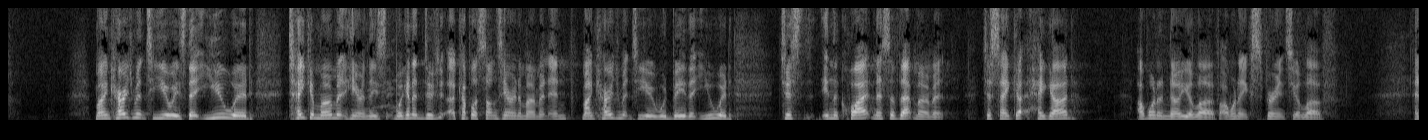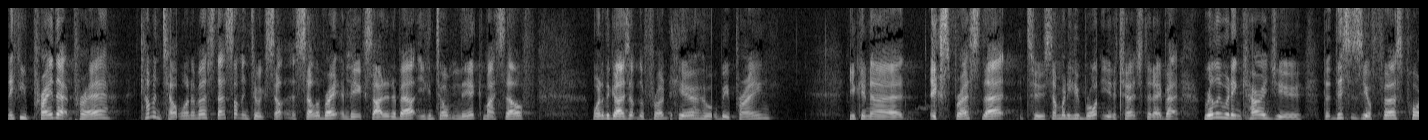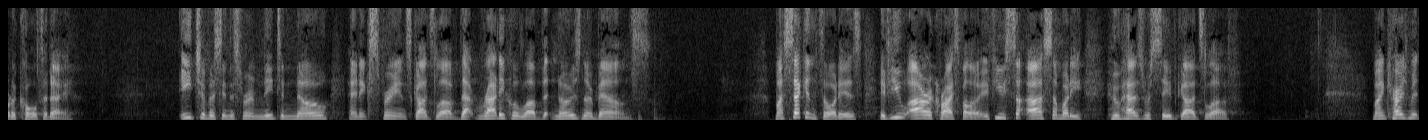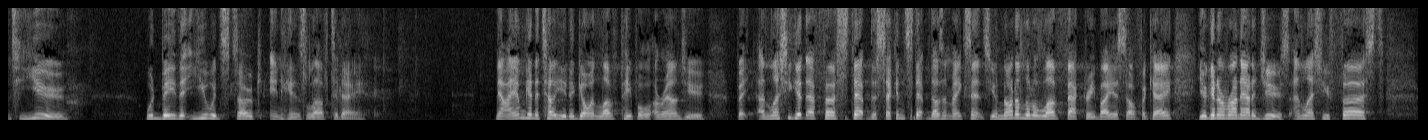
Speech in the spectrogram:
My encouragement to you is that you would take a moment here, and these we're going to do a couple of songs here in a moment. And my encouragement to you would be that you would just, in the quietness of that moment, just say, "Hey God, I want to know your love. I want to experience your love. And if you pray that prayer, come and tell one of us. That's something to excel- celebrate and be excited about. You can tell Nick, myself, one of the guys up the front here who will be praying. You can uh, express that to somebody who brought you to church today. But really would encourage you that this is your first port of call today. Each of us in this room need to know and experience God's love, that radical love that knows no bounds. My second thought is if you are a Christ follower, if you are somebody who has received God's love, my encouragement to you would be that you would soak in His love today. Now, I am going to tell you to go and love people around you, but unless you get that first step, the second step doesn't make sense. You're not a little love factory by yourself, okay? You're going to run out of juice unless you first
